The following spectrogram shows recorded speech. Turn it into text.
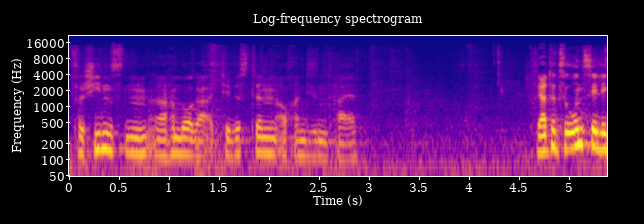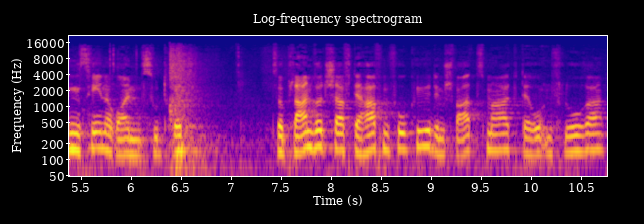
verschiedensten äh, Hamburger Aktivistinnen auch an diesem teil. Sie hatte zu unzähligen Szeneräumen Zutritt, zur Planwirtschaft der Hafenfokü, dem Schwarzmarkt, der Roten Flora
